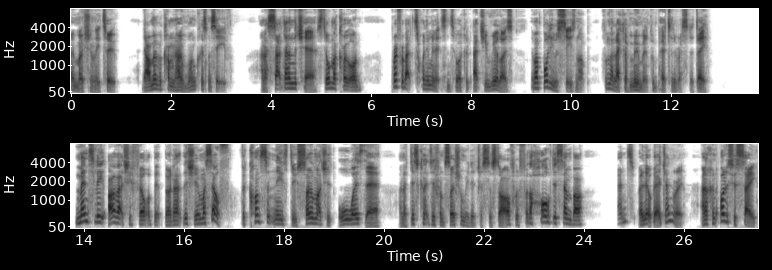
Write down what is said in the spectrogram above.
emotionally too. Now, I remember coming home one Christmas Eve, and I sat down in the chair, still my coat on, probably for about 20 minutes until I could actually realise that my body was seizing up from the lack of movement compared to the rest of the day. Mentally, I've actually felt a bit burnt out this year myself. The constant need to do so much is always there, and I've disconnected from social media just to start off with for the whole of December and a little bit of January. And I can honestly say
